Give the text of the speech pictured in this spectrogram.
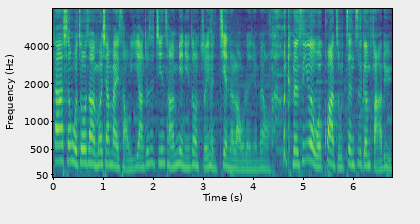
大家生活周遭有没有像麦嫂一样，就是经常面临这种嘴很贱的老人？有没有？可能是因为我跨足政治跟法律。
